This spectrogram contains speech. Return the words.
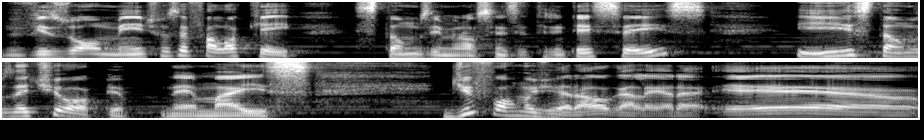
visualmente você fala, ok, estamos em 1936 e estamos na Etiópia, né? Mas de forma geral, galera, é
